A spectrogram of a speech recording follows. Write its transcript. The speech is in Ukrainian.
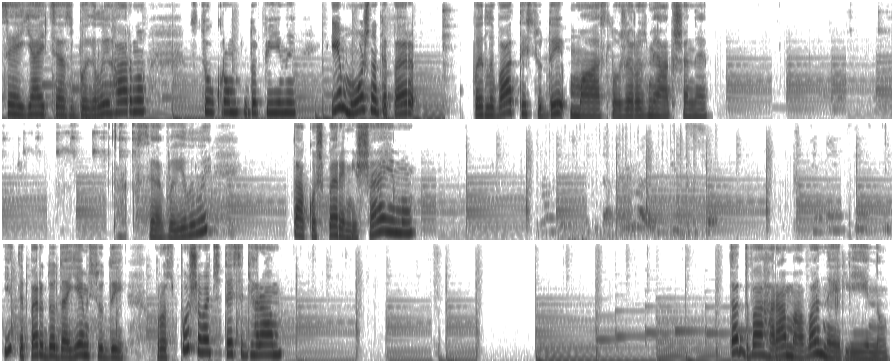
Все яйця збили гарно з цукром до піни. І можна тепер виливати сюди масло вже розм'якшене. Так, все вилили. Також перемішаємо. І тепер додаємо сюди розпушувач 10 грам. Та 2 грама ваниліну.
